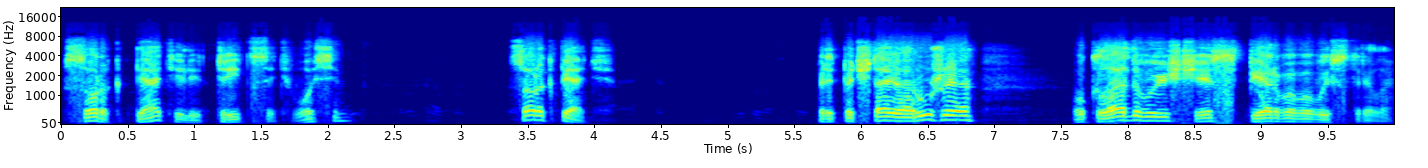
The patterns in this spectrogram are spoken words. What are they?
Сорок пять или тридцать восемь? Сорок пять. Предпочитаю оружие, укладывающее с первого выстрела.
